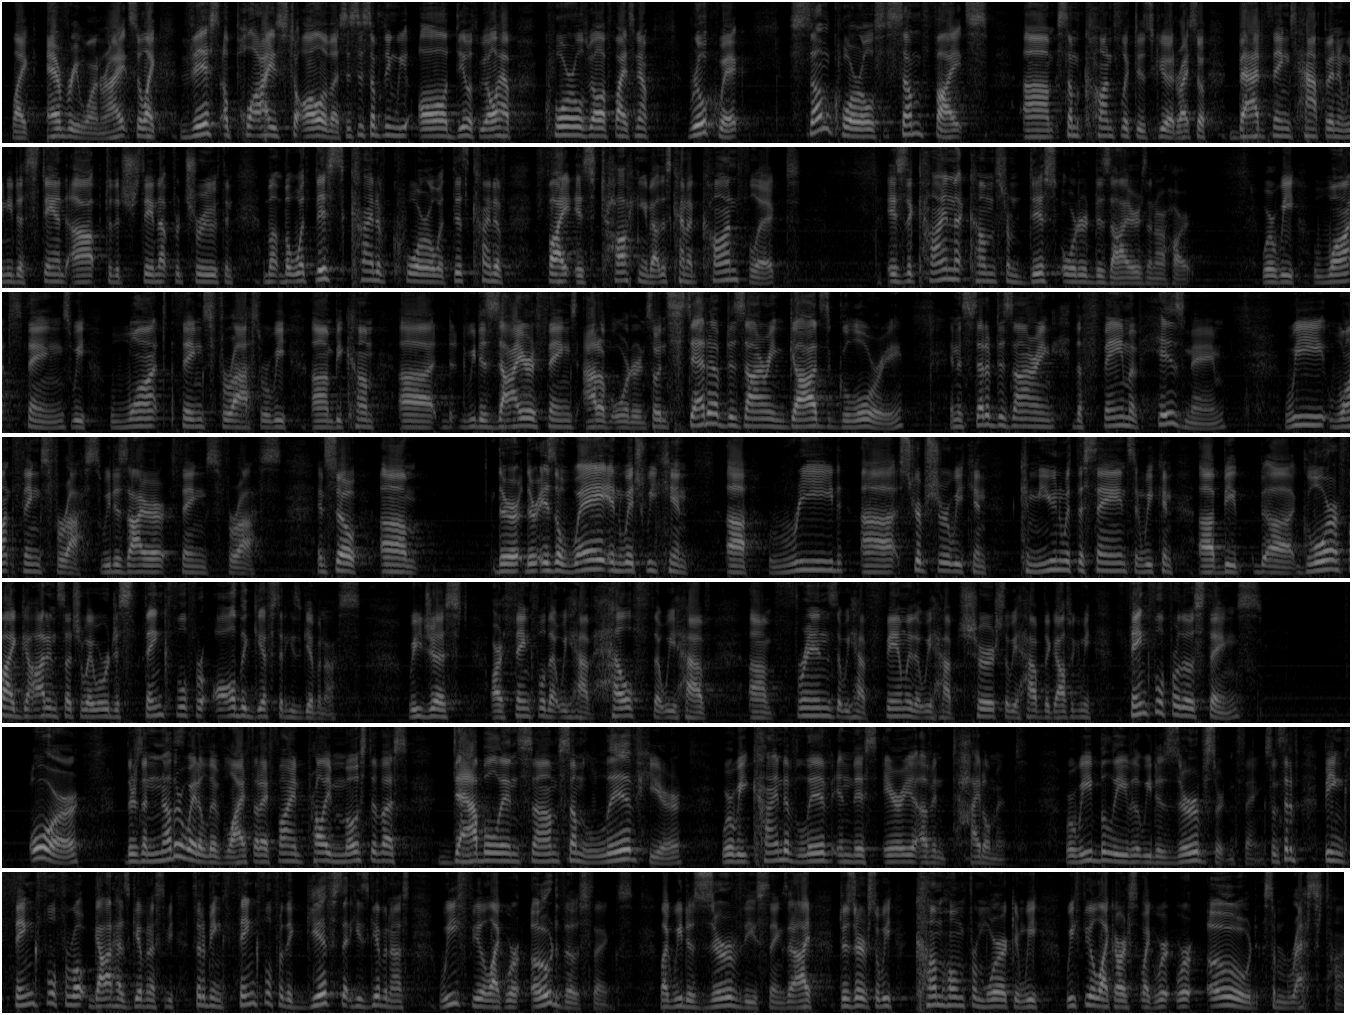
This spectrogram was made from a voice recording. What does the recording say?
Like everyone, right? So like this applies to all of us. This is something we all deal with. We all have quarrels, we all have fights. Now, real quick, some quarrels, some fights, um, some conflict is good, right? So bad things happen, and we need to stand up to the stand up for truth. And but, but what this kind of quarrel, what this kind of fight is talking about, this kind of conflict, is the kind that comes from disordered desires in our heart. Where we want things, we want things for us, where we um, become, uh, d- we desire things out of order. And so instead of desiring God's glory, and instead of desiring the fame of His name, we want things for us. We desire things for us. And so um, there, there is a way in which we can uh, read uh, Scripture, we can commune with the saints, and we can uh, be, uh, glorify God in such a way where we're just thankful for all the gifts that He's given us. We just are thankful that we have health, that we have um, friends, that we have family, that we have church, that we have the gospel. We can be thankful for those things. Or there's another way to live life that I find probably most of us dabble in some, some live here, where we kind of live in this area of entitlement, where we believe that we deserve certain things. So instead of being thankful for what God has given us, to be, instead of being thankful for the gifts that He's given us, we feel like we're owed those things. Like we deserve these things that I deserve. So we come home from work and we, we feel like, our, like we're, we're owed some rest time.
